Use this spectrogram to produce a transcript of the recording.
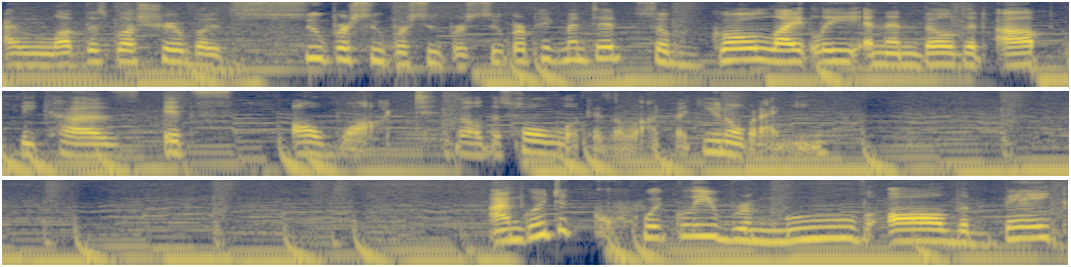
I love this blush trio, but it's super, super, super, super pigmented. So go lightly and then build it up because it's a lot. Well, this whole look is a lot, but you know what I mean. I'm going to quickly remove all the bake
